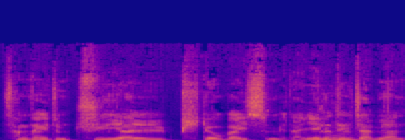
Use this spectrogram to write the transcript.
상당히 좀 주의할 필요가 있습니다. 음. 예를 들자면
